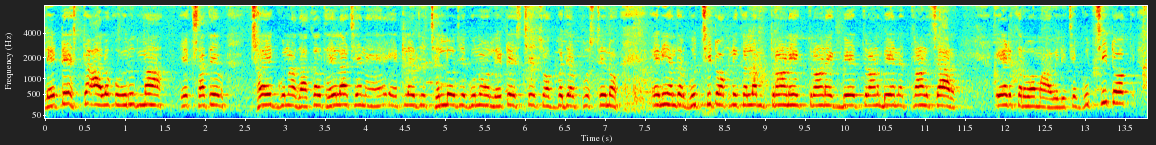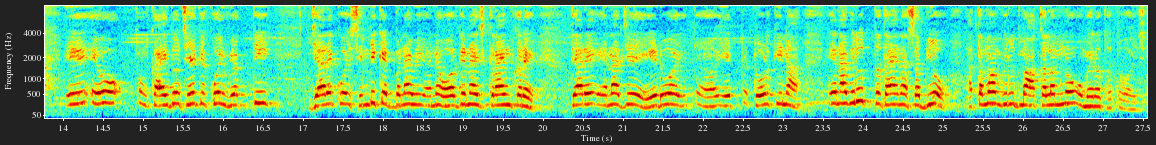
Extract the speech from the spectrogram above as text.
લેટેસ્ટ આ લોકો વિરુદ્ધમાં એક સાથે છ એક ગુના દાખલ થયેલા છે ને એટલે જે છેલ્લો જે ગુનો લેટેસ્ટ છે, ચોક બજાર પોસ્ટેનો, એની અંદર ગુચ્છી ટોકની કલમ ત્રણ એક ત્રણ એક બે, ત્રણ બે અને ત્રણ ચાર એડ કરવામાં આવેલી છે. ગુચ્છી ટોક એ એવો કાયદો છે કે કોઈ વ્યક્તિ જ્યારે કોઈ સિન્ડિકેટ બનાવી અને ઓર્ગેનાઇઝ ક્રાઇમ કરે ત્યારે એના જે હેડ હોય એ ટોળકીના, એના વિરુદ્ધ તથા એના સભ્યો આ તમામ વિરુદ્ધમાં આ કલમનો ઉમેરો થતો હોય છે.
